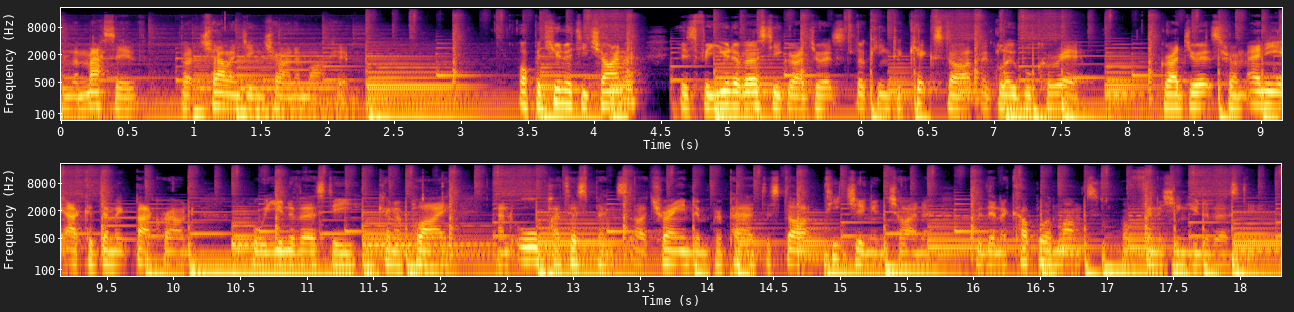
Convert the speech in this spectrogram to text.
in the massive but challenging China market. Opportunity China is for university graduates looking to kickstart a global career. Graduates from any academic background or university can apply, and all participants are trained and prepared to start teaching in China within a couple of months of finishing university.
